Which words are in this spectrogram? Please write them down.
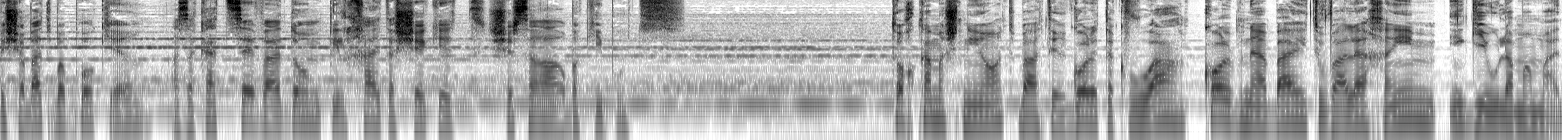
בשבת בבוקר, אזעקת צבע אדום פילחה את השקט ששרר בקיבוץ. תוך כמה שניות, בתרגולת הקבועה, כל בני הבית ובעלי החיים הגיעו לממ"ד.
